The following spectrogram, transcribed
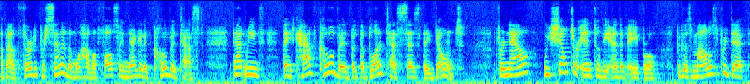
about 30% of them will have a falsely negative COVID test. That means they have COVID, but the blood test says they don't. For now, we shelter in till the end of April because models predict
